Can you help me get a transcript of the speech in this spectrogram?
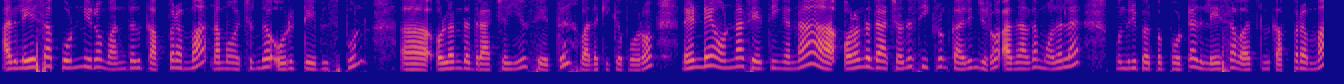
அது லேசாக பொன்னிறம் வந்ததுக்கு அப்புறமா நம்ம வச்சுருந்த ஒரு டேபிள் ஸ்பூன் உலர்ந்த திராட்சையும் சேர்த்து வதக்கிக்க போகிறோம் ரெண்டையும் ஒன்றா சேர்த்திங்கன்னா உலர்ந்த திராட்சை வந்து சீக்கிரம் கரிஞ்சிடும் அதனால தான் முதல்ல முந்திரி பருப்பை போட்டு அது லேசாக வறுத்ததுக்கு அப்புறமா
